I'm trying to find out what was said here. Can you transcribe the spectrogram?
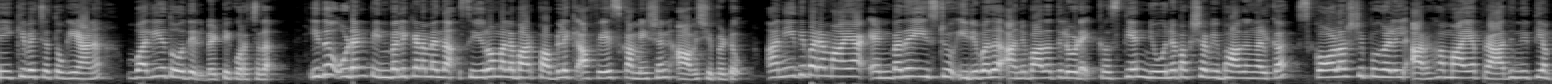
നീക്കിവെച്ച തുകയാണ് വലിയ തോതിൽ വെട്ടിക്കുറച്ചത്. ഇത് ഉടൻ പിൻവലിക്കണമെന്ന് Syro Malabar public affairs commission ആവശ്യപ്പെട്ടു. അനീതിപരമായ എൺപത് ഈസ്റ്റു ഇരുപത് അനുപാതത്തിലൂടെ ക്രിസ്ത്യൻ ന്യൂനപക്ഷ വിഭാഗങ്ങൾക്ക് സ്കോളർഷിപ്പുകളിൽ അർഹമായ പ്രാതിനിധ്യം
